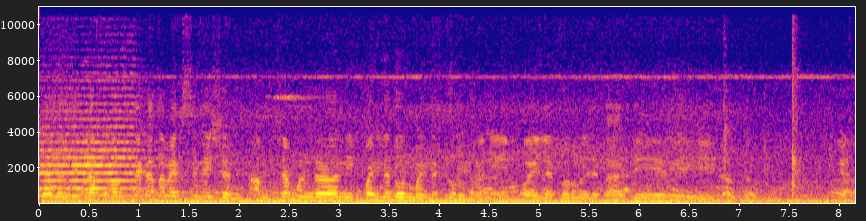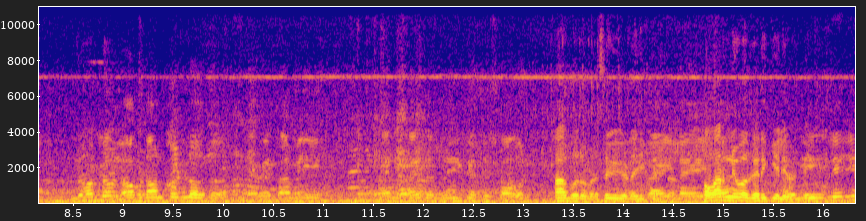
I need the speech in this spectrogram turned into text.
त्या गल्लीतल्या प्रत्येकाचं वॅक्सिनेशन आमच्या मंडळाने पहिल्या दोन महिन्यात करून. आणि पहिल्या कोरोनाच्या काळात जे हे झालं लॉकडाऊन लॉकडाऊन पडलं होतं. त्यावेळेस आम्ही सॅनिटायझरचं हे केलं शॉवर हा बरोबर. सगळीकडे ही केलं. फवारणी वगैरे केली होती. इथली जी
